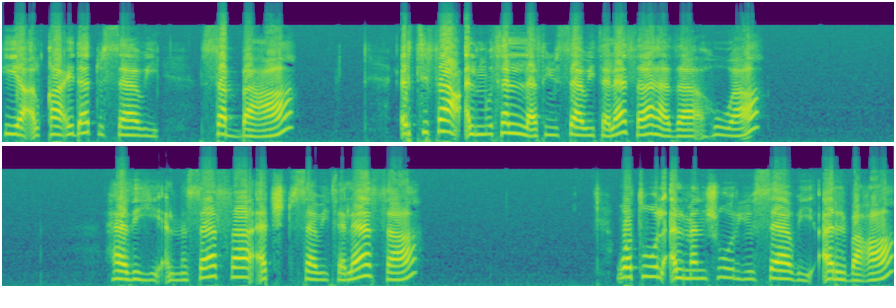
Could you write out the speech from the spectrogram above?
هي القاعدة تساوي سبعة ارتفاع المثلث يساوي ثلاثة هذا هو هذه المسافة h تساوي ثلاثة وطول المنشور يساوي أربعة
